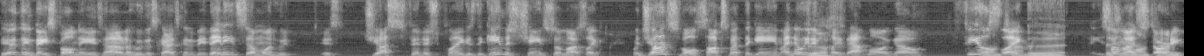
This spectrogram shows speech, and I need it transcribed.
The other thing baseball needs, and I don't know who this guy's going to be, they need someone who is just finished playing because the game has changed so much. Like when John Smoltz talks about the game, I know he didn't Ugh. play that long ago. Feels Long like time ago. He's This talking about starting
